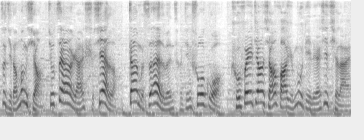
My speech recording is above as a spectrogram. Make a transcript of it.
自己的梦想就自然而然实现了。詹姆斯·艾伦曾经说过：“除非将想法与目的联系起来，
